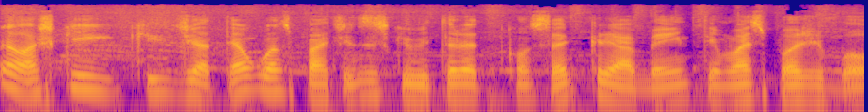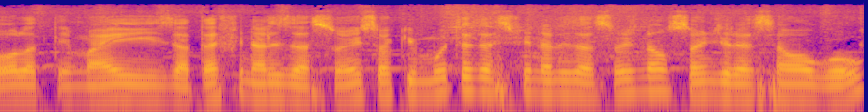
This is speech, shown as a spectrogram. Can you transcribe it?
Não, acho que, que já tem algumas partidas que o Vitória consegue criar bem, tem mais pós de bola, tem mais até finalizações, só que muitas das finalizações não são em direção ao gol.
